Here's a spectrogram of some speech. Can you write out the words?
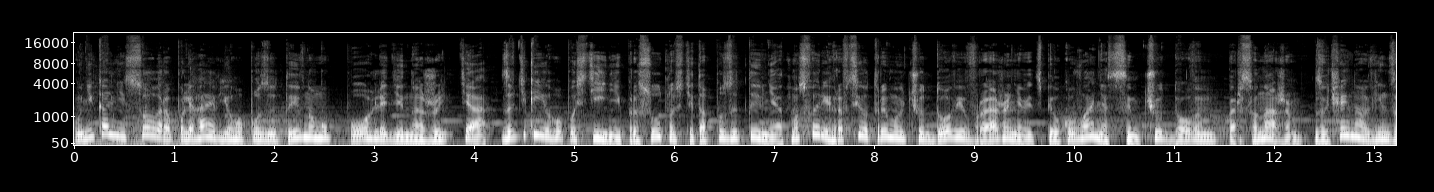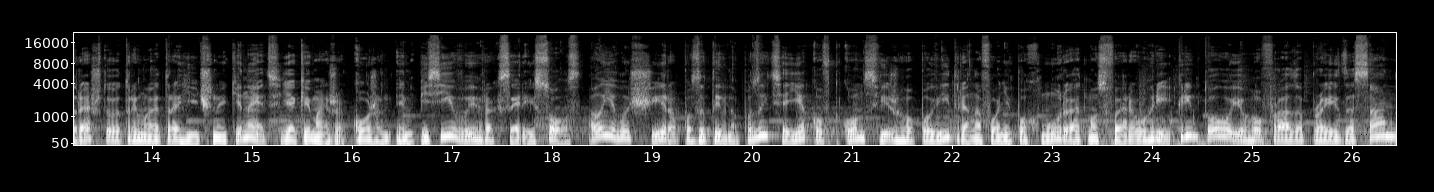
Унікальність Солара полягає в його позитивному погляді на життя. Завдяки його постійній присутності та позитивній атмосфері гравці отримують чудові враження від спілкування з цим чудовим персонажем. Звичайно, він зрештою отримує трагічний кінець, як і майже кожен NPC в іграх серії Souls, але його щира позитивна позиція є ковтком свіжого повітря на фоні похмурої атмосфери у грі. Крім того, його фраза Praise the Sun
